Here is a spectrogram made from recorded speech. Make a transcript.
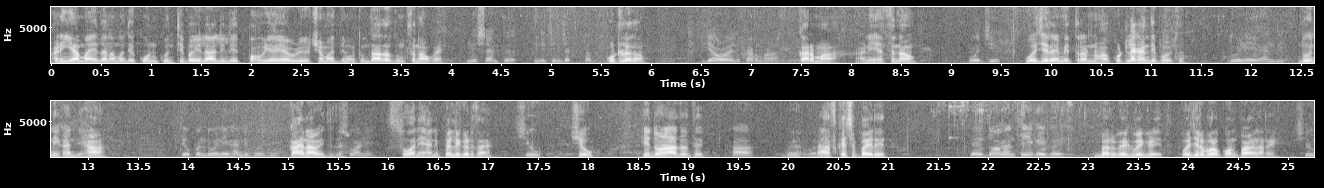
आणि या मैदानामध्ये कोणकोणती बैलं आलेली आहेत पाहूया या व्हिडिओच्या माध्यमातून. दादा तुमचं नाव काय? निशांत नितीन जगताप. कुठलं गाव? देवळाली करमाळा. करमाळा. आणि ह्याचं नाव? वजीर. वजीर आहे मित्रांनो. हा कुठल्या खांदी पळतो? दोन्ही खांदी. दोन्ही खांदी. हा? ते पण दोन्ही खांदी पडतो काय नाव आहे तिथं? सोने. सोने. आणि पलीकडचा? शिव. शिव. ही दोन आदत आहेत. हा. बरं बरं. आज कसे पैरे आहेत? ते दोघांचं एक एक आहे बरं वेगवेगळे आहेत. वजीर बरोबर कोण पाळणार आहे? शिव.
